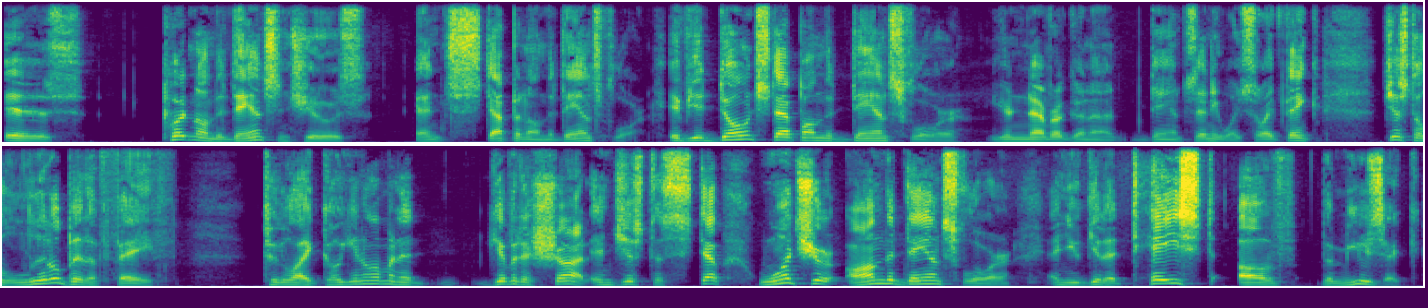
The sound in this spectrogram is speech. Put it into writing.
is putting on the dancing shoes and stepping on the dance floor. If you don't step on the dance floor, you're never going to dance anyway. So I think just a little bit of faith to like go, you know, I'm going to give it a shot and just a step. Once you're on the dance floor and you get a taste of the music,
